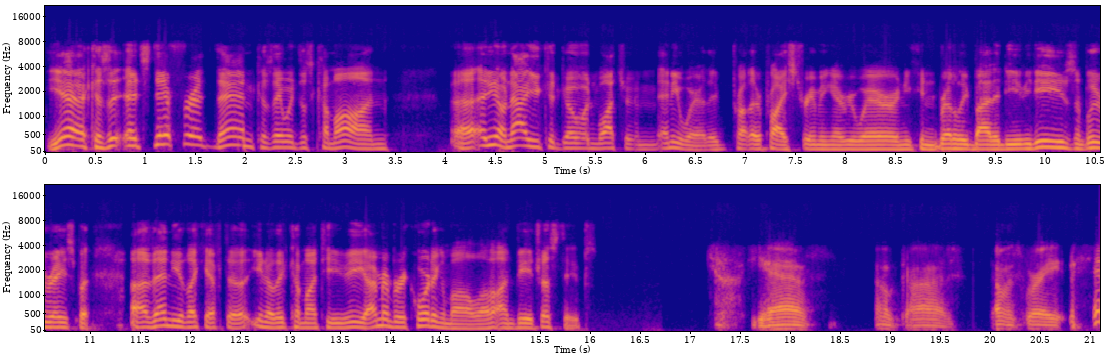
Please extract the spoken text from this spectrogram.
Yeah, because it, it's different then because they would just come on, uh, and you know now you could go and watch them anywhere. They pro- they're probably streaming everywhere, and you can readily buy the DVDs and Blu-rays. But uh, then you'd like have to, you know, they'd come on TV. I remember recording them all on VHS tapes. Yes. Oh God, that was great.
